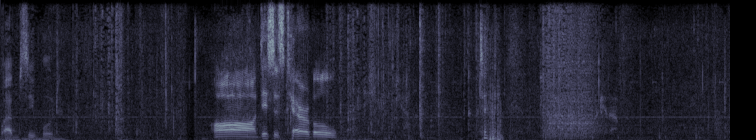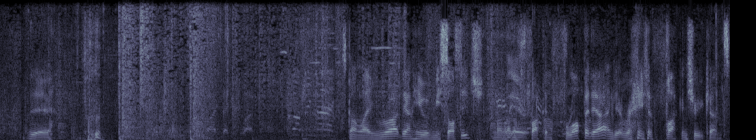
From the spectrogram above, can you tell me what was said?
Wabsy wood. oh, this is terrible. Yeah. Five seconds left. It's gonna lay right down here with me sausage, and I'm gonna Yeah. fucking flop it out and get ready to fucking shoot cunts.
